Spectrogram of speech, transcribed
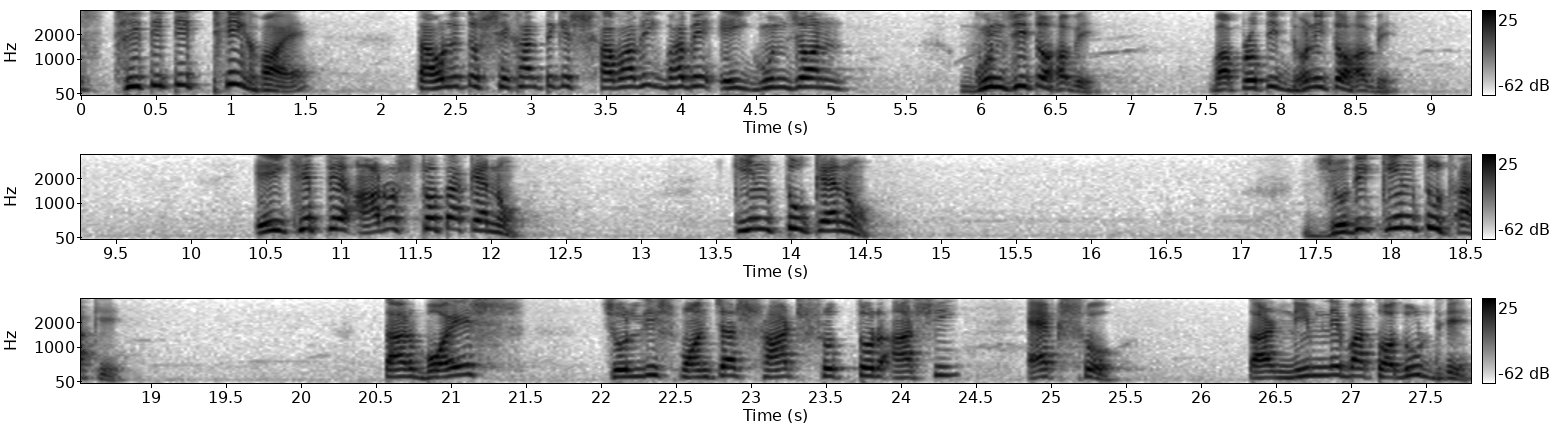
স্থিতিটি ঠিক হয় তাহলে তো সেখান থেকে স্বাভাবিকভাবে এই গুঞ্জন গুঞ্জিত হবে বা প্রতিধ্বনিত হবে। এই ক্ষেত্রে আড়ষ্টতা কেন? কিন্তু কেন? যদি কিন্তু থাকে, তার বয়স চল্লিশ, পঞ্চাশ, ষাট, সত্তর, আশি, একশো, তার নিম্নে বা তদূর্ধ্বে,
